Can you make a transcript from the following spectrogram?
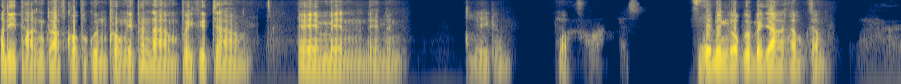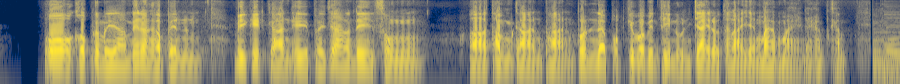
อธิษฐานกราบขอบพระคุณพระองค์ในพระนามพระคริสต์เจ้าเอเมนเอเมนดีครับครับเอเมนขอบคุณพระเจ้าครับครับโอ้ขอบคุณพระเจ้าพี่นะครับ เป็นวิกฤตการณ์ที่พระเจ้าได้ทรงเอ่อทำการผ่านพ้นและผมคิดว่าเป็นที่หนุนใจเราทั้งหลายอย่างมากมายนะครับครับ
